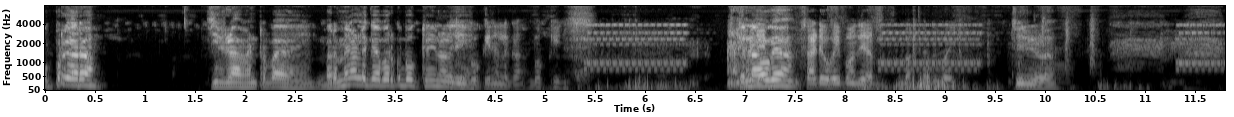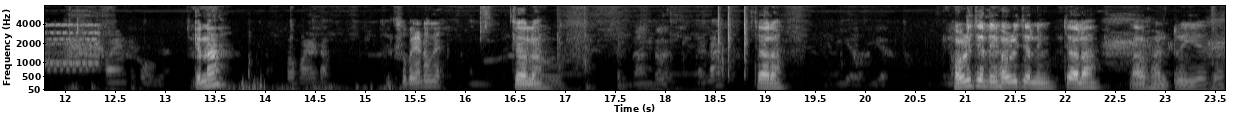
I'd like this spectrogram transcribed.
ਉੱਪਰ ਕਰ। ਚੀਰੜਾ ਫੈਂਟਰ ਪਾਇਆ ਹੈ ਬਰਮੇ ਨਾਲ ਲੱਗਿਆ ਬਰਕ ਬੋਕੇ ਨਾਲ ਜੀ? ਬੋਕੀ ਨਾਲ ਲੱਗਾ ਬੋਕੀ ਕਿੰਨਾ ਹੋ ਗਿਆ? ਸਾਡੇ ਉਹੀ ਪਾਉਂਦੇ ਆ ਬ- ਦਵਾਈ ਚੀਰੀ ਵਾਲਾ। ਕਿੰਨਾ? 165 ਹੋ ਗਿਆ। ਚੱਲ। ਚੱਲ। ਹੌਲੀ ਚੱਲੀ ਹੌਲੀ ਚੱਲੀ। ਚੱਲ ਆ ਫੈਂਟਰੀ ਹੈ ਯਾਰ।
